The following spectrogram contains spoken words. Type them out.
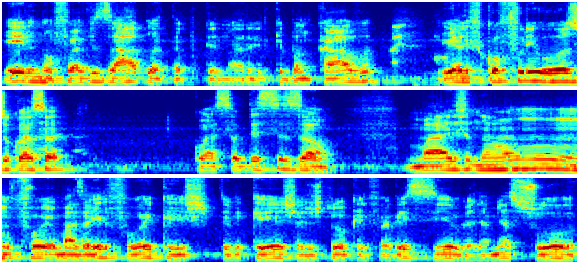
Ele não foi avisado até porque não era ele que bancava e ele ficou furioso com essa com essa decisão. Mas não foi. Mas aí ele foi, queixa, teve queixa, registrou que ele foi agressivo, ele ameaçou,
